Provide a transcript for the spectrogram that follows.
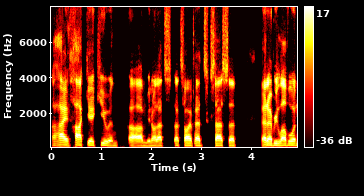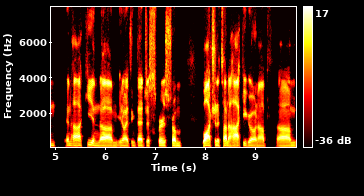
a high hockey IQ and um, you know, that's that's how I've had success at at every level in in hockey, and um, you know, I think that just spurs from watching a ton of hockey growing up. Um,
